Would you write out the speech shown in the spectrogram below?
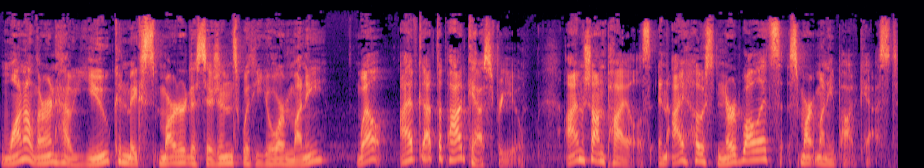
Want to learn how you can make smarter decisions with your money? Well, I've got the podcast for you. I'm Sean Pyles, and I host NerdWallet's Smart Money Podcast.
